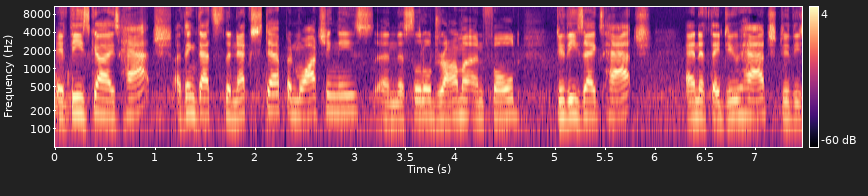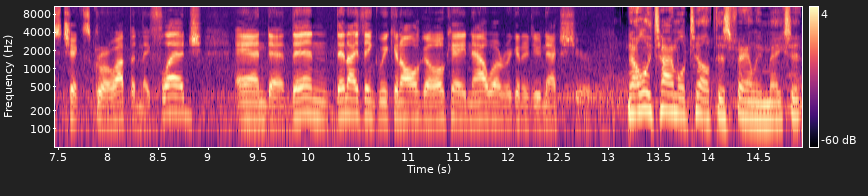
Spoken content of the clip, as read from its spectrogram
If these guys hatch, I think that's the next step in watching these and this little drama unfold. Do these eggs hatch? And if they do hatch, do these chicks grow up and they fledge? And uh, then, then I think we can all go, okay, now what are we going to do next year? Not only time will tell if this family makes it,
